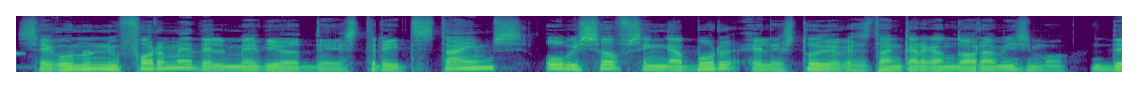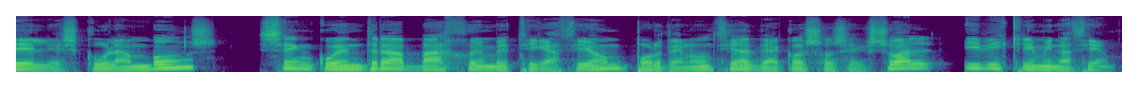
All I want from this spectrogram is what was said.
Según un informe del medio de Straits Times, Ubisoft Singapur, el estudio que se está encargando ahora mismo del Skull and Bones, se encuentra bajo investigación por denuncias de acoso sexual y discriminación.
